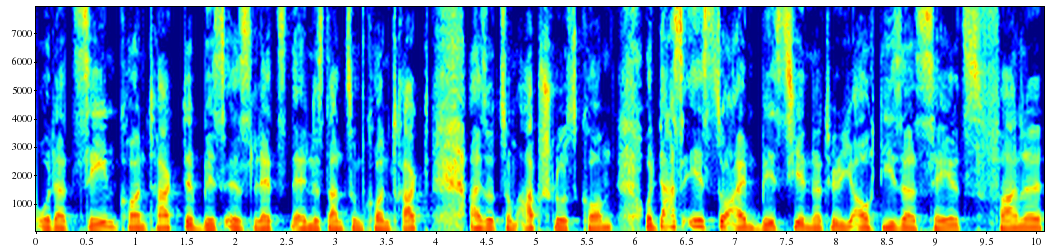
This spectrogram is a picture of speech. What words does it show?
oder zehn Kontakte, bis es letzten Endes dann zum Kontrakt, also zum Abschluss kommt. Und das ist so ein bisschen natürlich auch dieser Sales Funnel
